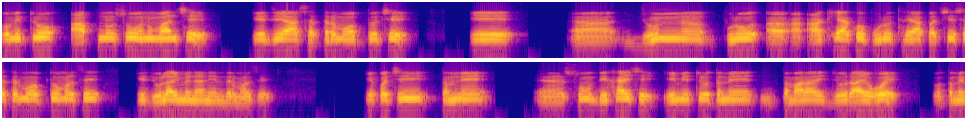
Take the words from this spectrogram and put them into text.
તો મિત્રો, આપનું શું અનુમાન છે? કે જે આ સત્તરમો હપ્તો છે, એ જૂન પૂરો આખે આખો પૂરો થયા પછી સત્તરમો હપ્તો મળશે કે જુલાઈ મહિનાની અંદર મળશે? કે પછી તમને શું દેખાય છે? એ મિત્રો તમે, તમારા જો રાય હોય તો તમે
